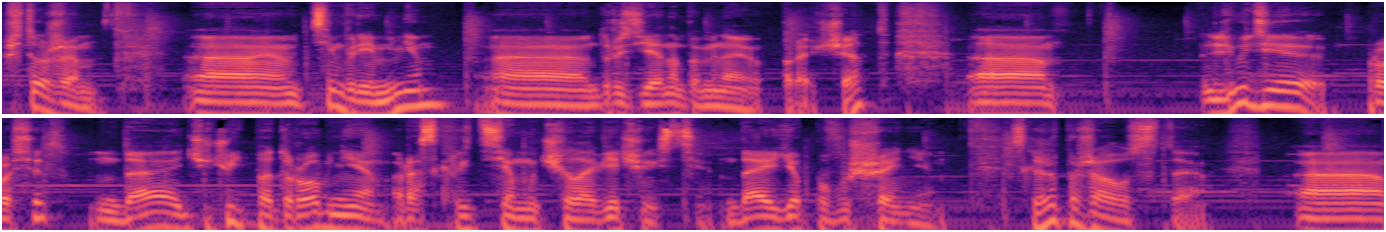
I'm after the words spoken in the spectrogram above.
Что же, э, тем временем, э, друзья, напоминаю про чат. Э, люди просят, да, чуть-чуть подробнее раскрыть тему человечности, да, ее повышения. Скажи, пожалуйста, э,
